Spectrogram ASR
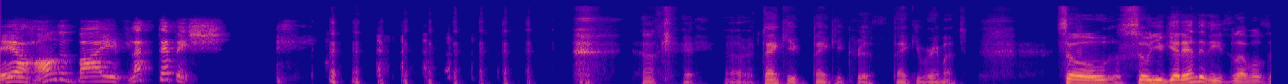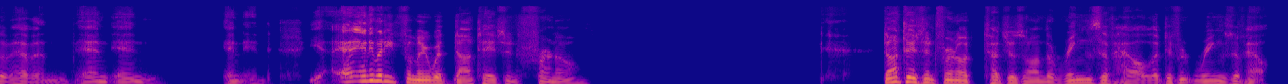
they are haunted by Vlad Tepes. Okay. All right. Thank you. Thank you, Chris. Thank you very much. So so you get into these levels of heaven and and and, and yeah, anybody familiar with Dante's Inferno? Dante's Inferno touches on the rings of hell, the different rings of hell.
